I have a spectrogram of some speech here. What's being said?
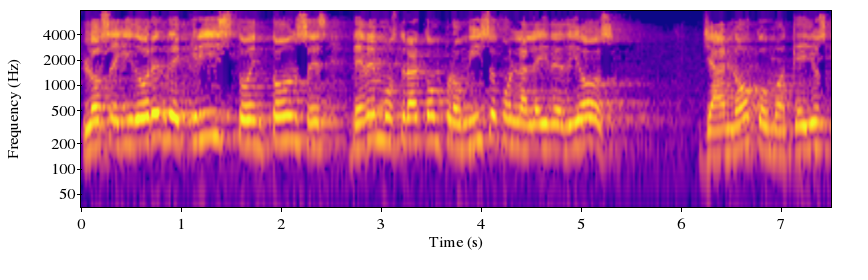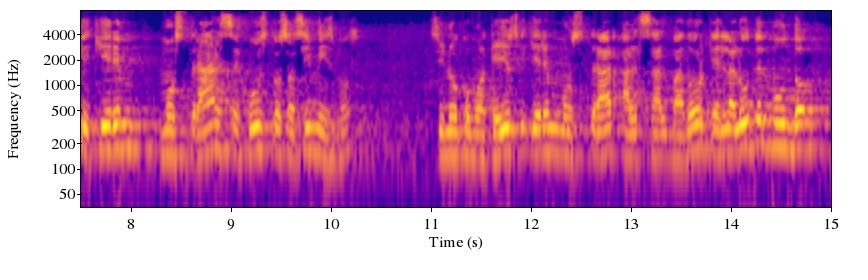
Los seguidores de Cristo entonces deben mostrar compromiso con la ley de Dios, ya no como aquellos que quieren mostrarse justos a sí mismos, sino como aquellos que quieren mostrar al Salvador, que es la luz del mundo,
